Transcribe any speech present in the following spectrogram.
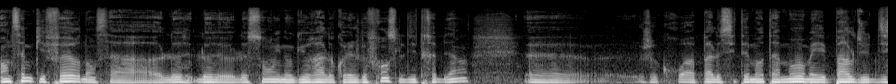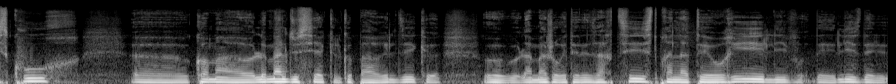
Ansem Kiefer, dans sa le, le, leçon inaugurale au Collège de France, le dit très bien. Euh, je crois pas le citer mot à mot, mais il parle du discours euh, comme un, le mal du siècle quelque part. Il dit que euh, la majorité des artistes prennent la théorie, livent des, lisent des,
